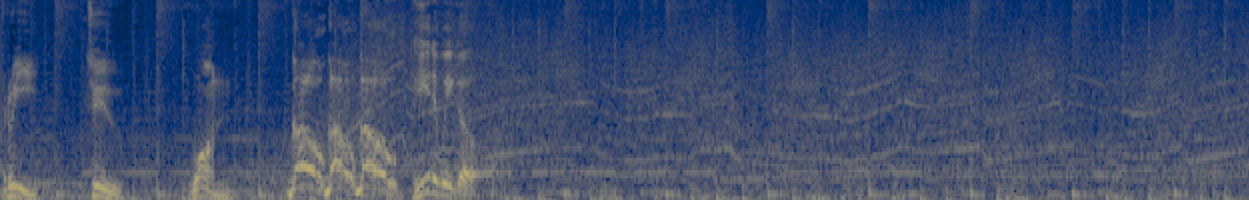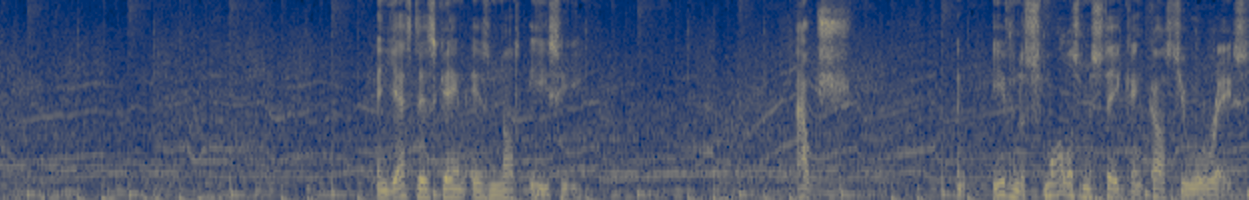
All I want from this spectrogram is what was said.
Three, two, one. Go, go, go! Here we go. And yes, this game is not easy. Ouch. And even the smallest mistake can cost you a race.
